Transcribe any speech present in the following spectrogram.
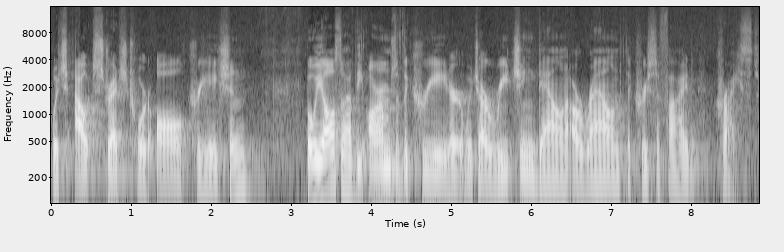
which outstretch toward all creation. But we also have the arms of the Creator, which are reaching down around the crucified Christ.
